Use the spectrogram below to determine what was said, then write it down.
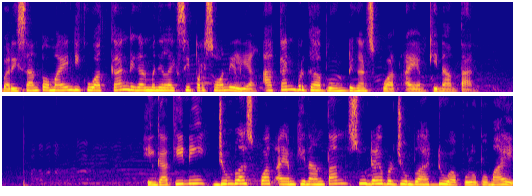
Barisan pemain dikuatkan dengan menyeleksi personil yang akan bergabung dengan skuad Ayam Kinantan. Hingga kini, jumlah skuad Ayam Kinantan sudah berjumlah 20 pemain,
